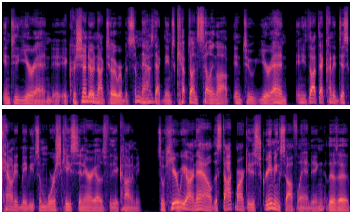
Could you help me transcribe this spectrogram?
into year end. It, it, crescendoed in October, but some NASDAQ names kept on selling off into year end. And you thought that kind of discounted maybe some worst case scenarios for the economy. So here we are now. The stock market is screaming soft landing. There's a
